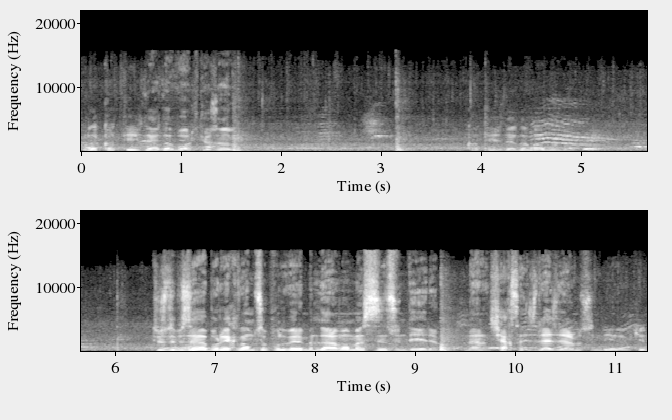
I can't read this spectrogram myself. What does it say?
Burada kottejlər də var, gözəl. Kottejlər də var burada. Düzdür bizə bu reklam üçün pul vermirlər, amma mən sizin üçün deyirəm. Mən şəxsən izləyicilərim üçün deyirəm ki,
